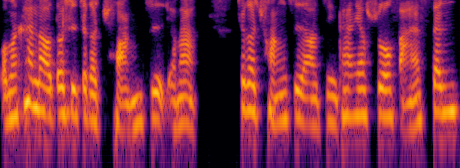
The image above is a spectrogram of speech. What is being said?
我们看到都是这个“床”字，有没有？这个“床”字啊，你看要说法，要升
